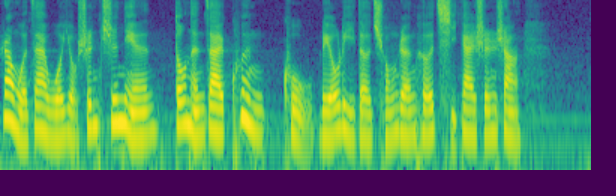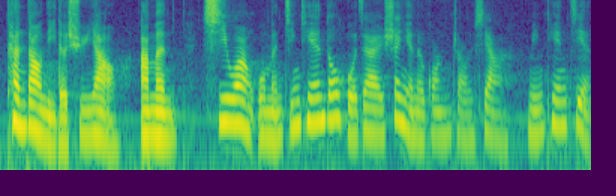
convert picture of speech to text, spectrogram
让我在我有生之年，都能在困苦流离的穷人和乞丐身上看到你的需要。阿门。希望我们今天都活在圣言的光照下。明天见。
